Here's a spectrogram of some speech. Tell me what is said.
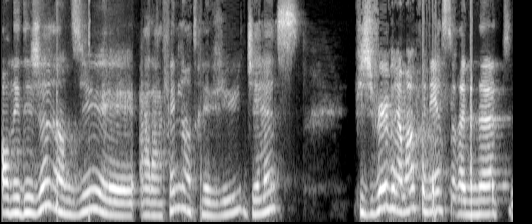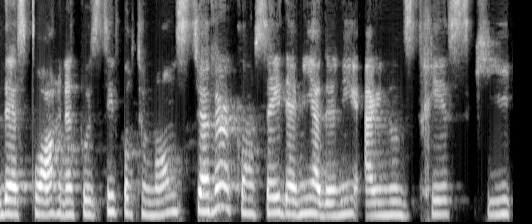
on est déjà rendu euh, à la fin de l'entrevue, Jess. Puis je veux vraiment finir sur une note d'espoir, une note positive pour tout le monde. Si tu avais un conseil d'amis à donner à une auditrice qui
